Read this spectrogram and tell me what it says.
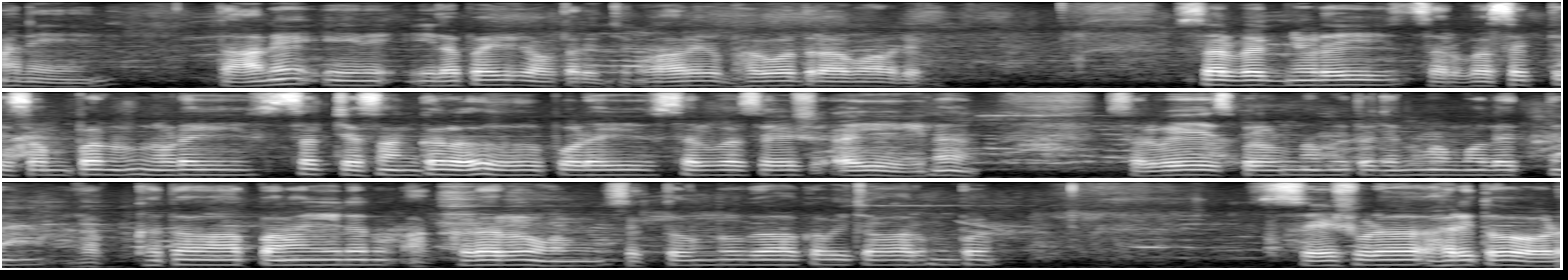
అని తానే ఈ ఇలపై అవతరించాను. వారే భగవద్ రామానుజుడు సర్వజ్ఞుడై సర్వశక్తి సంపన్నుడై సత్య సంకల్పుడై సర్వశేష అయిన సర్వేశ్వరుణమిత జన్మములెత్తి. యొక్కతాత్మనైనను అక్కడలో శక్తుందుగాక విచారింప శేషుడ హరితోడ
